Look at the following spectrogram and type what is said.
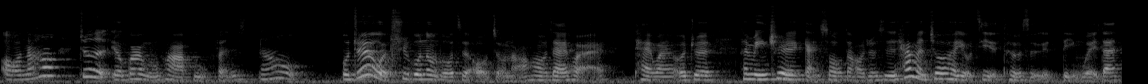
哦，然后就是有关于文化部分，然后我觉得我去过那么多次欧洲，然后再回来台湾，我觉得很明确感受到，就是他们就很有自己的特色跟定位，但。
